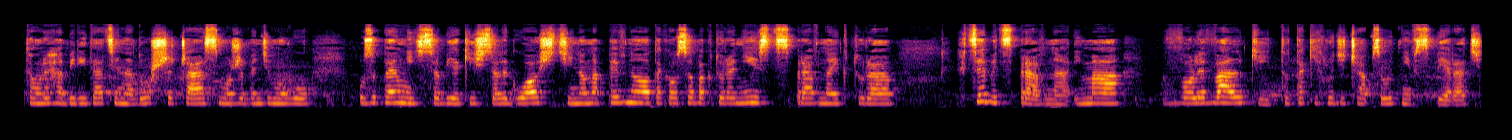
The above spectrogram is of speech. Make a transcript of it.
tą rehabilitację na dłuższy czas, może będzie mógł uzupełnić sobie jakieś zaległości. No na pewno taka osoba, która nie jest sprawna i która chce być sprawna i ma wolę walki, to takich ludzi trzeba absolutnie wspierać.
